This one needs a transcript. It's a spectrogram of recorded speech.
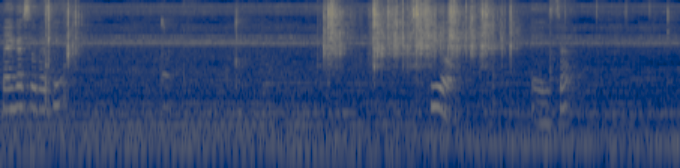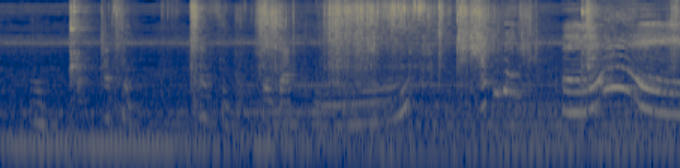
Pega essa daqui. Aqui, ó. Essa. Aí. Assim. Assim. Pegar aqui. Aqui dentro. Ei!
